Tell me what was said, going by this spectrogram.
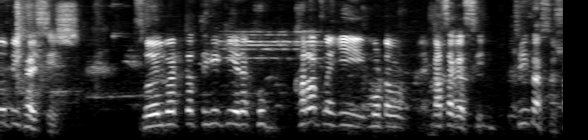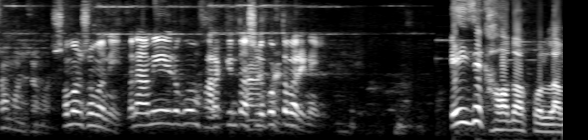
তো তুই খাইছিস। সোয়েল ব্যাটটার থেকে কি এটা খুব খারাপ নাকি মোটামুটি কাছাকাছি? ঠিক আছে সমান সমান। সমান সমানই। মানে আমি এরকম ফারাক কিন্তু আসলে করতে পারি নাই। এই যে খাওয়া দাওয়া করলাম,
